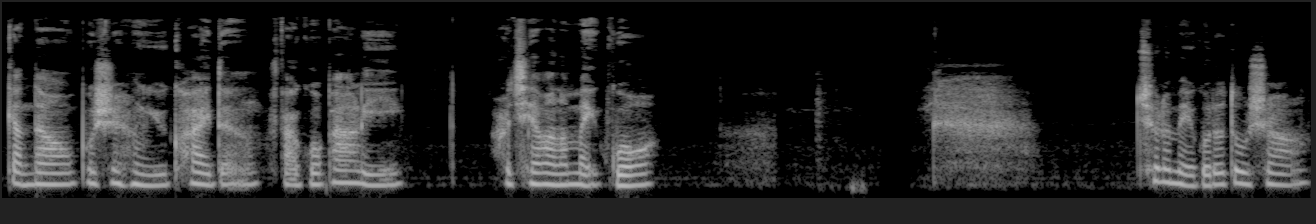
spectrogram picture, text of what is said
感到不是很愉快的法国巴黎，而前往了美国。去了美国的杜尚，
